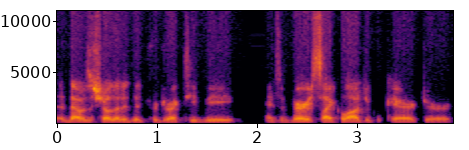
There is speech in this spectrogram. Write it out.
That was a show that I did for DirecTV. And it's a very psychological character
